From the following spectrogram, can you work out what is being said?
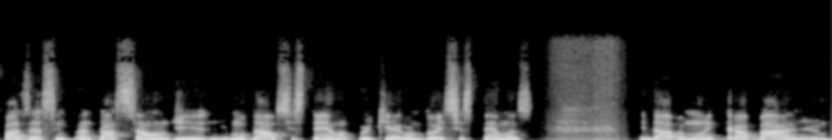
fazer essa implantação de, de mudar o sistema, porque eram dois sistemas e dava muito trabalho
